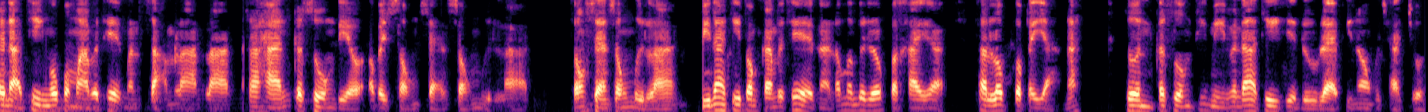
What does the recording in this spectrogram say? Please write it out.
ขณะที่งบประมาณประเทศมันสามล้านล้าน ทหารกระทรวงเดียวเอาไปสองแสนสองหมื่นล้านสองแสนสองหมื่นล้าน มีหน้าที่ป้องกันประเทศนะแล้วมันไม่ได้ลบกับใครอะถ้าลบก็ไปอย่างนะ ส่วนกระทรวงที่มีหน้าที่ที่ดูแลพี่น้องประชาชน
